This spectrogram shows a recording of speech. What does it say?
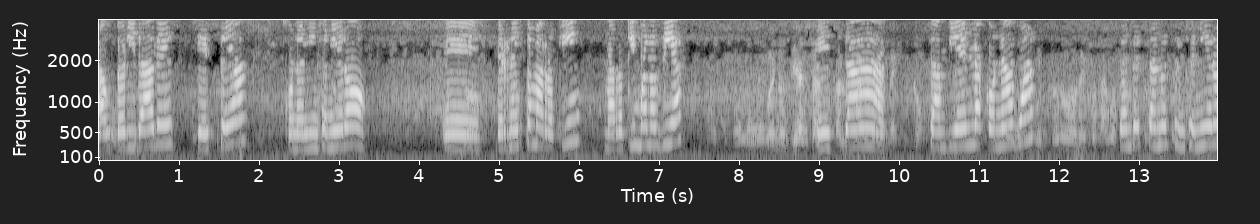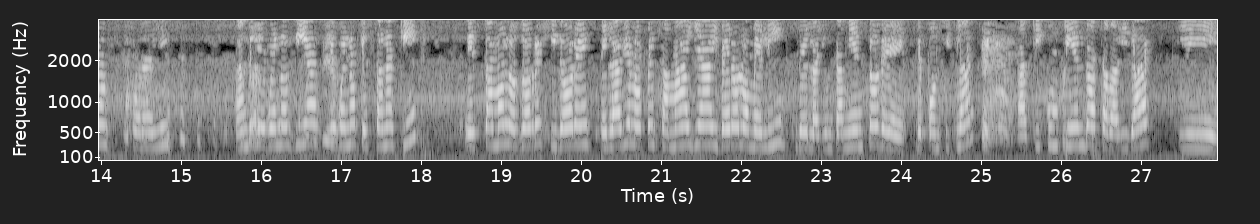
autoridades de SEA con el ingeniero eh, Ernesto Marroquín. Marroquín, buenos días. Buenos días Está al pueblo de México, también la Conagua. futuro de Conagua. ¿Dónde está nuestro ingeniero? Por ahí. Ándale, buenos días. Qué bueno que están aquí. Estamos los dos regidores, Eladio López Amaya y Vero Lomelí del Ayuntamiento de, de Poncitlán, aquí cumpliendo a cabalidad y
